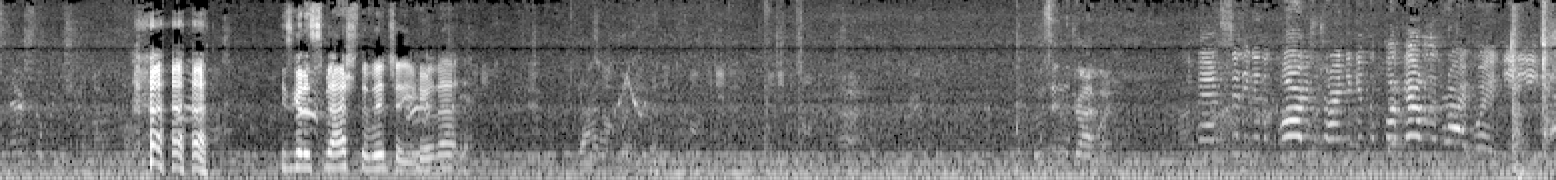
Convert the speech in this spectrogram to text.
smash the windshield on the car. He's gonna smash the windshield. You hear that? Who's in the driveway? The man sitting in the car is trying to get the fuck out of the driveway, idiot. He's smashing windows. No,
